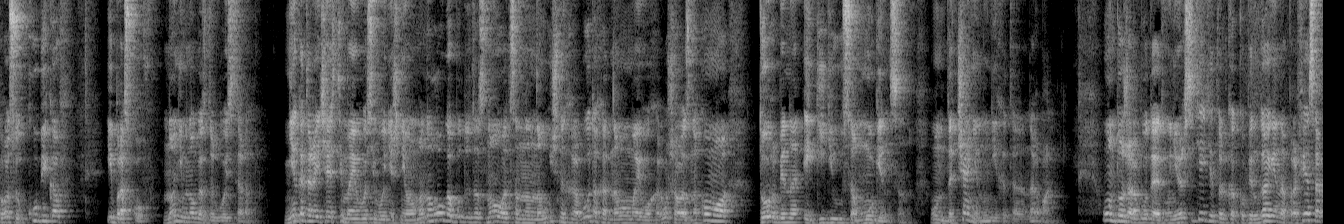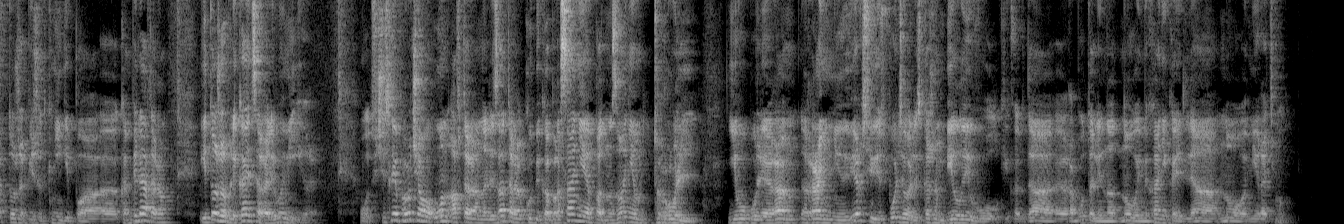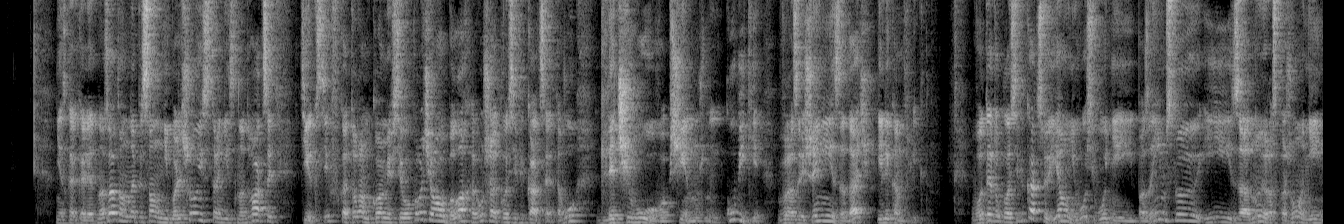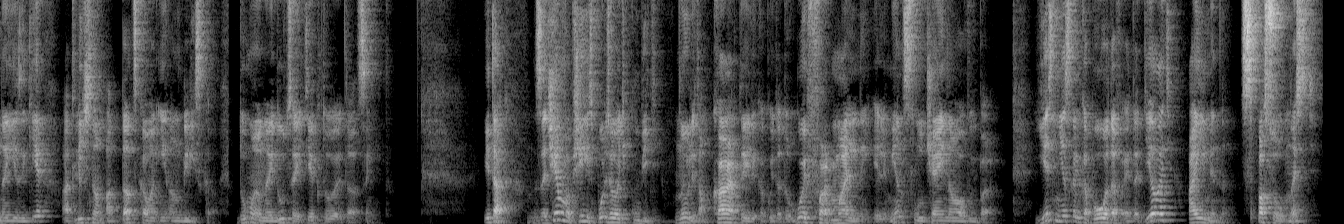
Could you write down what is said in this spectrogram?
вопросу кубиков и бросков, но немного с другой стороны. Некоторые части моего сегодняшнего монолога будут основываться на научных работах одного моего хорошего знакомого Торбина Эгидиуса Мугенсона. Он датчанин, у них это нормально. Он тоже работает в университете, только Копенгагена, профессор, тоже пишет книги по э, компиляторам и тоже увлекается ролевыми играми. Вот. В числе прочего, он автор анализатора кубика бросания под названием Тролль. Его более ран, раннюю версию использовали, скажем, белые волки, когда э, работали над новой механикой для нового мира тьмы. Несколько лет назад он написал небольшой, страниц на 20, текстик, в котором, кроме всего прочего, была хорошая классификация того, для чего вообще нужны кубики в разрешении задач или конфликтов. Вот эту классификацию я у него сегодня и позаимствую, и заодно и расскажу о ней на языке, отличном от датского и английского. Думаю, найдутся и те, кто это оценит. Итак, зачем вообще использовать кубики? Ну или там карты, или какой-то другой формальный элемент случайного выбора. Есть несколько поводов это делать, а именно способность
